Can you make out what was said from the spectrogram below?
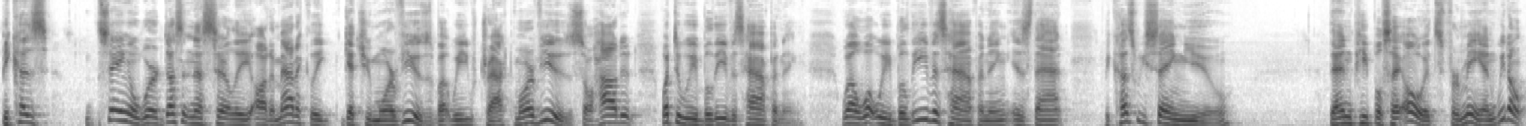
Because saying a word doesn't necessarily automatically get you more views, but we tracked more views. So how did what do we believe is happening? Well, what we believe is happening is that because we're saying you, then people say, "Oh, it's for me." And we don't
